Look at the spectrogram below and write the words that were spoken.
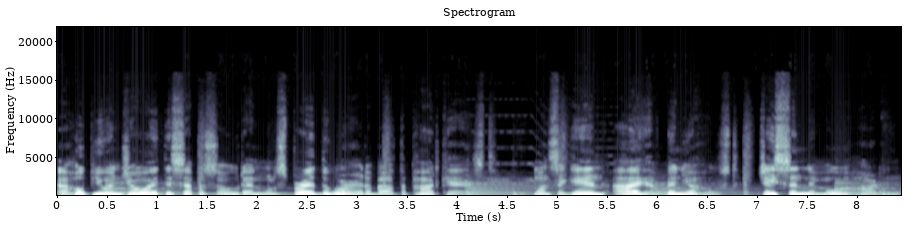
I hope you enjoyed this episode and will spread the word about the podcast. Once again, I have been your host, Jason Nemore Hardin.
